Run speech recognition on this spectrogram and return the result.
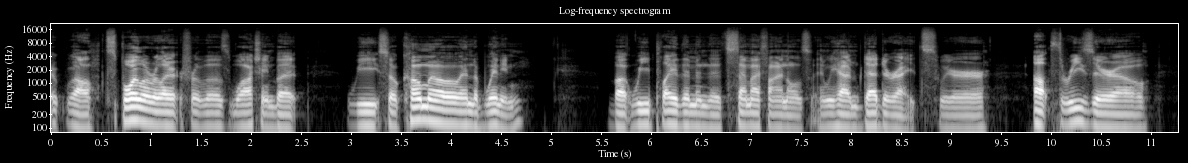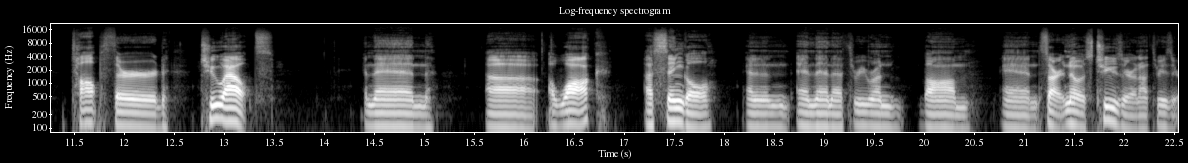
uh, well, spoiler alert for those watching, but we so Como ended up winning, but we played them in the semifinals and we had them dead to rights. We were up 3-0, top third, two outs, and then uh, a walk, a single, and then, and then a three-run bomb. And sorry, no, it's 2-0, not 3-0.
